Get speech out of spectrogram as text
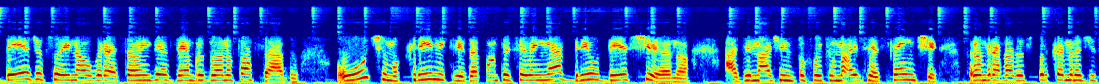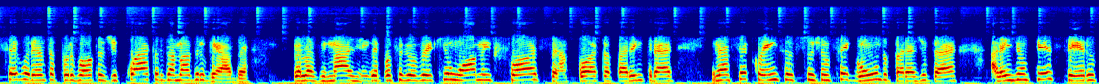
desde a sua inauguração em dezembro do ano passado. O último crime, Cris, aconteceu em abril deste ano. As imagens do furto mais recente foram gravadas por câmeras de segurança por volta de quatro da madrugada. Pelas imagens, é possível ver que um homem força a porta para entrar e, na sequência, surge um segundo para ajudar, além de um terceiro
